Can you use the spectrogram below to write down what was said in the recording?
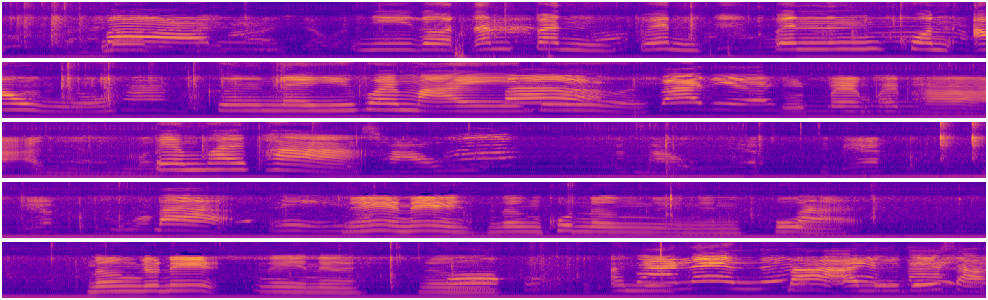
ถรถ นี่รถนั่นเป็นเป็นเป็นคนเอาคือในไฟไหม้ด้วยป้าดีเลยรถแป้งไผ่ผ่าอันนี้เห็นบ่เป็นไฟผ่าเช้ากระเช้าเอ็ดสิบเอ็ดสิบเอ็ดบวกป้านี่นี่นี่หนึ่งคูณหนึ่งนี่นี่คูณป้าหนึ่งอยู่นี่นี่นี่หนึ่งหกอันนี้แน่นนึป้าอันนี้ได้สัก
